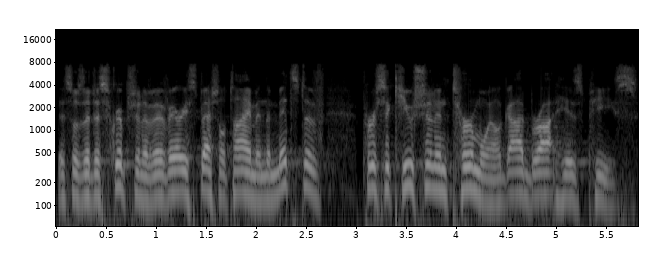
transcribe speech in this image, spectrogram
This was a description of a very special time. In the midst of persecution and turmoil, God brought his peace.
